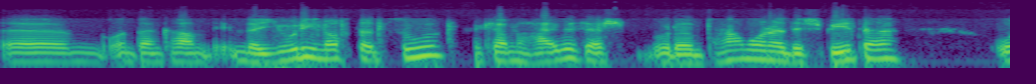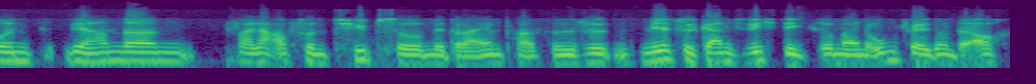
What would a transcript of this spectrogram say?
Ähm, und dann kam eben der Juri noch dazu. Ich glaube, ein halbes Jahr oder ein paar Monate später und wir haben dann, weil er auch so ein Typ so mit reinpasst. Also mir ist das ganz wichtig, so mein Umfeld und auch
